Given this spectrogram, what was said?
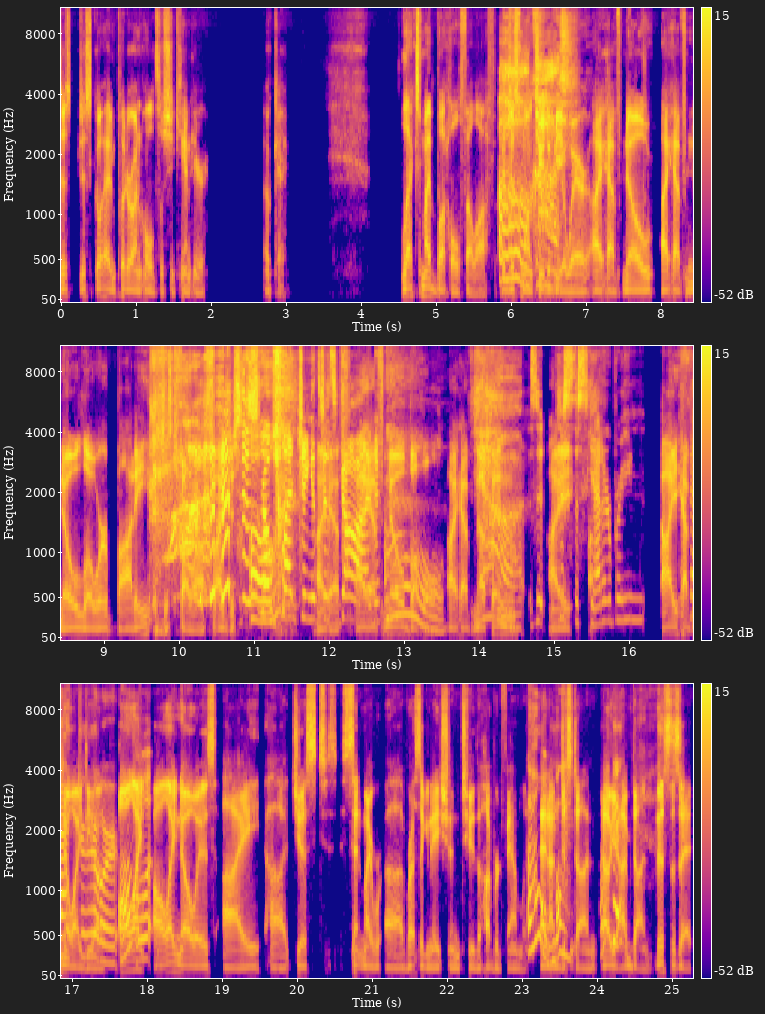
Just, just go ahead and put her on hold so she can't hear. Okay. Lex, my butthole fell off. I just Oh, want you to be aware. I have no, I have no lower body. It just fell off. I just, There's no Oh. clenching. It's I just have, gone. I have no Oh. butthole. I have nothing. Yeah. Is it I- just the scatterbrain? I have no idea. or- all I oh. all I know is I uh, just sent my uh, resignation to the Hubbard family, Oh, and I'm my- just done. Oh yeah, I'm done. This is it.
